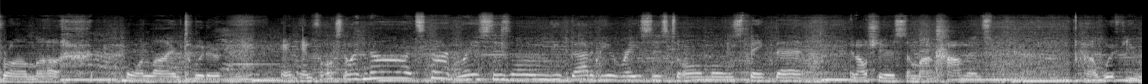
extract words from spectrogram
from uh, online Twitter. And, and folks are like, no, it's not racism. You've got to be a racist to almost think that. And I'll share some uh, comments uh, with you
